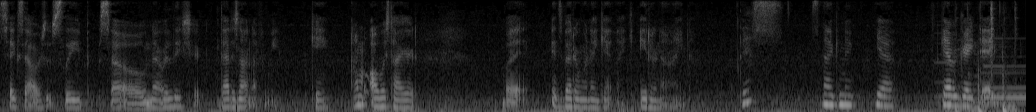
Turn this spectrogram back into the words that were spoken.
six hours of sleep, so not really sure. That is not enough for me. Okay, I'm always tired, but it's better when I get like eight or nine. This is not gonna, yeah. Have a great day.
